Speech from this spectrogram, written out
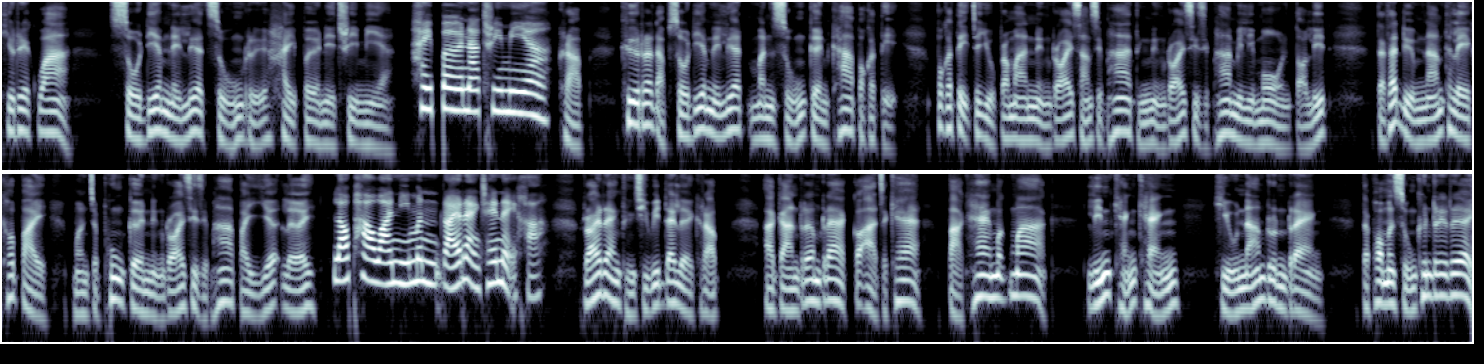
ที่เรียกว่า โซเดียมในเลือดสูง หรือไฮเปอร์เนทรีเมียไฮเปอร์นาทรีเมียครับ คือระดับโซเดียมในเลือดมันสูงเกินค่าปกติ ปกติจะอยู่ประมาณ 135-145 มิลลิโมลต่อลิตร แต่ถ้าดื่มน้ำทะเลเข้าไป มันจะพุ่งเกิน 145 ไปเยอะเลย แล้วภาวะนี้มันร้ายแรงใช่ไหนคะ ร้ายแรงถึงชีวิตได้เลยครับ อาการเริ่มแรกก็อาจจะแค่ปากแห้งมากๆ ลิ้นแข็งๆ หิวน้ำรุนแรง แต่พอมันสูงขึ้นเรื่อย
